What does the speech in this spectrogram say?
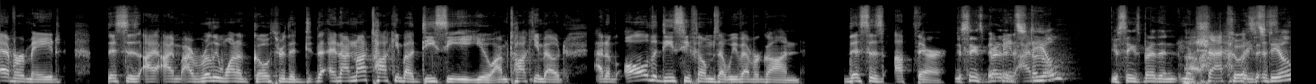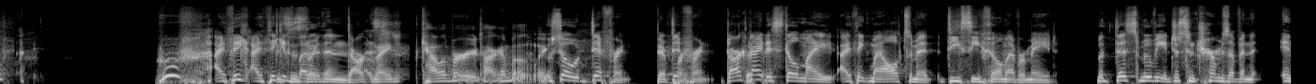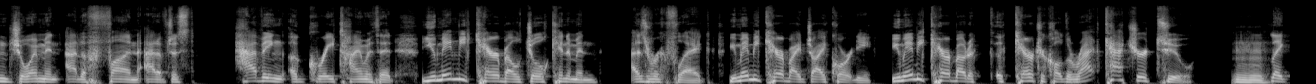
ever made. This is I I'm, i really want to go through the and I'm not talking about DCEU. I'm talking about out of all the DC films that we've ever gone, this is up there. You think it's better I mean, than Steel? You think it's better than when uh, Shaq so played Steel? Whew, I think I think this it's better like than Dark Knight caliber. You're talking about like so different, different, different. Dark different. Knight is still my I think my ultimate DC film ever made. But this movie, just in terms of an enjoyment, out of fun, out of just having a great time with it. You made me care about Joel Kinnaman as Rick Flag. You made me care about Jai Courtney. You made me care about a, a character called the Ratcatcher 2. Mm-hmm. Like,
